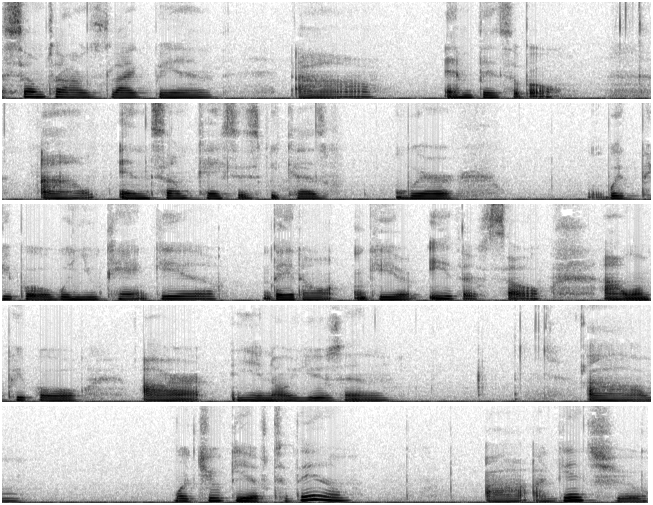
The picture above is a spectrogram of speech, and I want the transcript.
sometimes like being uh, invisible um, in some cases because we're with people when you can't give, they don't give either. So uh, when people are, you know, using um, what you give to them uh, against you,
